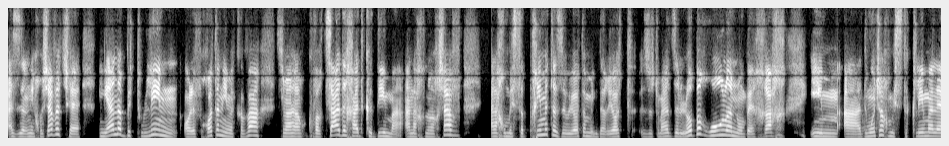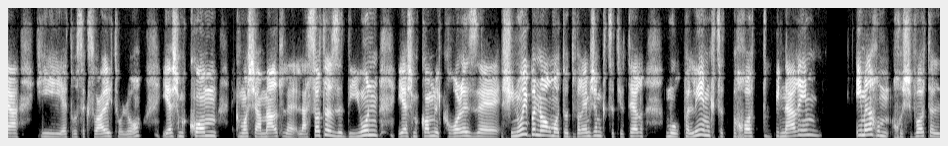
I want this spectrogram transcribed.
אז אני חושבת שעניין הבתולין, או לפחות אני מקווה, זאת אומרת, אנחנו כבר צעד אחד קדימה, אנחנו עכשיו אנחנו מספחים את הזהויות המגדריות, זאת אומרת, זה לא ברור לנו בהכרח אם הדמות שאנחנו מסתכלים עליה היא הטרוסקסואלית או לא. יש מקום, כמו שאמרת, לעשות על זה דיון, יש מקום לקרוא לזה שינוי בנורמות או דברים שהם קצת יותר מעורפלים, קצת פחות בינאריים, אם אנחנו חושבות על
